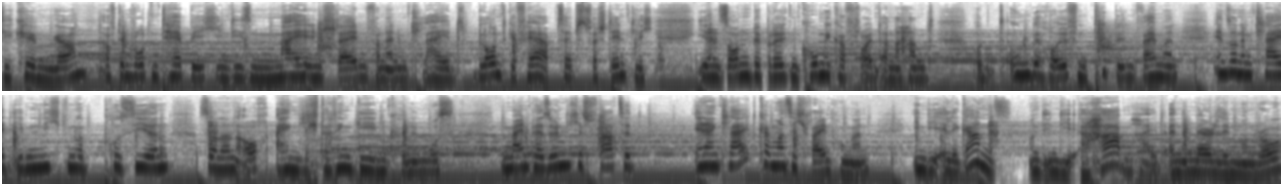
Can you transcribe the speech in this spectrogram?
die Kim, ja, auf dem roten Teppich in diesem Meilenstein von einem Kleid, blond gefärbt, selbstverständlich, ihren sonnenbebrillten Komikerfreund an der Hand und unbeholfen tippelnd, weil man in so einem Kleid eben nicht nur posieren, sondern auch eigentlich darin gehen können muss. Mein persönliches Fazit, in ein Kleid kann man sich reinhungern, in die Eleganz und in die Erhabenheit einer Marilyn Monroe,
